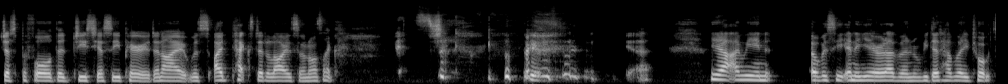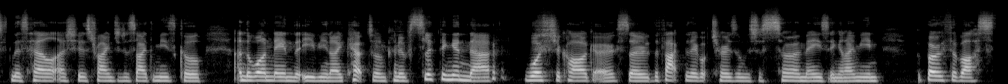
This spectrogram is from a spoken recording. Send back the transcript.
just before the GCSE period, and I was, I texted Eliza and I was like, it's yeah. Yeah, I mean, obviously in a year 11, we did have many talks with Miss Hill as she was trying to decide the musical. And the one name that Evie and I kept on kind of slipping in there was Chicago. So the fact that it got chosen was just so amazing. And I mean, both of us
